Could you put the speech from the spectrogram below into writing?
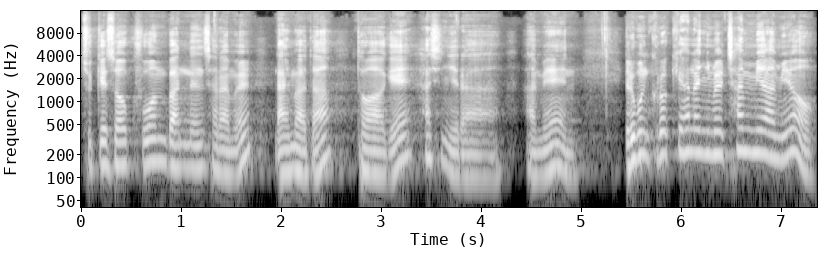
주께서 구원받는 사람을 날마다 더하게 하시니라. 아멘. 여러분 그렇게 하나님을 찬미하며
